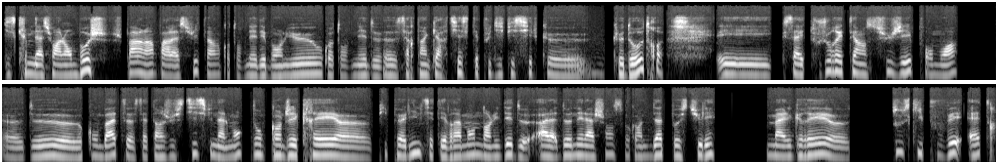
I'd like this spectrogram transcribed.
discrimination à l'embauche, je parle hein, par la suite, hein, quand on venait des banlieues ou quand on venait de certains quartiers, c'était plus difficile que, d'autres. Et ça a toujours été un sujet pour moi euh, de euh, combattre cette injustice finalement. Donc quand j'ai créé euh, People In, c'était vraiment dans l'idée de donner la chance aux candidats de postuler malgré tout ce qui pouvait être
